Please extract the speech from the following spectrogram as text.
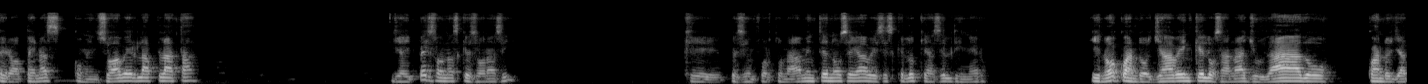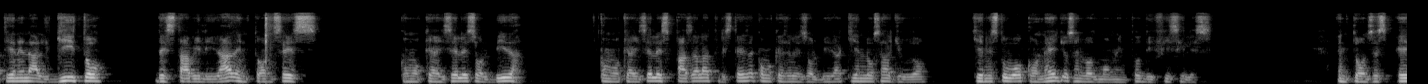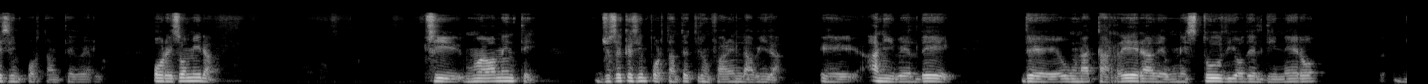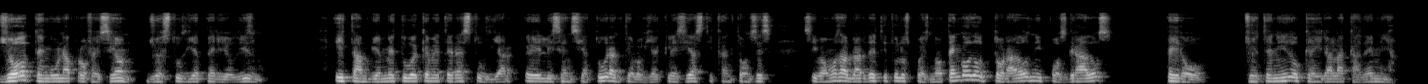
Pero apenas comenzó a ver la plata, y hay personas que son así, que pues infortunadamente no sé a veces qué es lo que hace el dinero. Y no, cuando ya ven que los han ayudado, cuando ya tienen alguito de estabilidad, entonces como que ahí se les olvida, como que ahí se les pasa la tristeza, como que se les olvida quién los ayudó, quién estuvo con ellos en los momentos difíciles. Entonces es importante verlo. Por eso, mira, si nuevamente, yo sé que es importante triunfar en la vida eh, a nivel de, de una carrera, de un estudio, del dinero. Yo tengo una profesión, yo estudié periodismo y también me tuve que meter a estudiar eh, licenciatura en teología eclesiástica. Entonces, si vamos a hablar de títulos, pues no tengo doctorados ni posgrados, pero yo he tenido que ir a la academia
